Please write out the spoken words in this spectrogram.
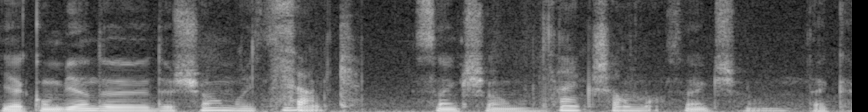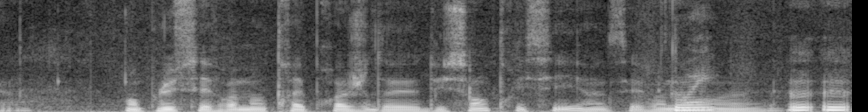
Il y a combien de, de chambres ici? Cinq, Cinq chambres. cinq chambres. Cinq chambres, d'accord. En plus, c'est vraiment très proche de- du centre ici. hein, C'est vraiment. Oui. euh, Mm, mm.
